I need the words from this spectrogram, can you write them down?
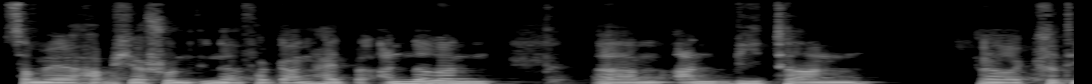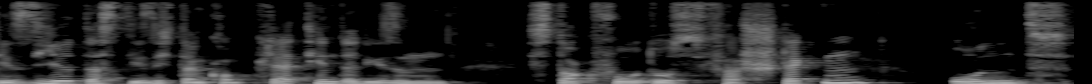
Das habe ich ja schon in der Vergangenheit bei anderen ähm, Anbietern äh, kritisiert, dass die sich dann komplett hinter diesen Stockfotos verstecken und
